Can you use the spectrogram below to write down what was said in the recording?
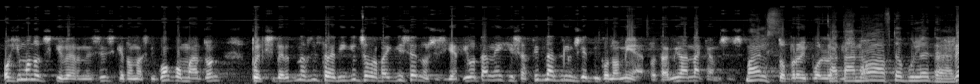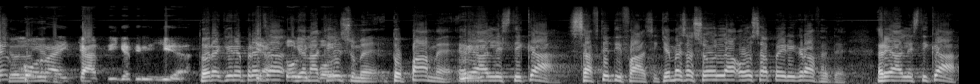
όχι μόνο της κυβέρνησης και των αστικών κομμάτων που εξυπηρετούν αυτή τη στρατηγική της Ευρωπαϊκής Ένωσης. Γιατί όταν έχεις αυτή την αντίληψη για την οικονομία, το Ταμείο Ανάκαμψης, Μάλιστα. το προϋπολογισμό, Κατανοώ αυτό που λέτε, δεν χωράει κάτι για την υγεία. Τώρα κύριε Πρέτζα, για να λοιπόν- κλείσουμε, το πάμε ρεαλιστικά σε αυτή τη φάση και μέσα σε όλα όσα περιγράφεται. Ρεαλιστικά,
